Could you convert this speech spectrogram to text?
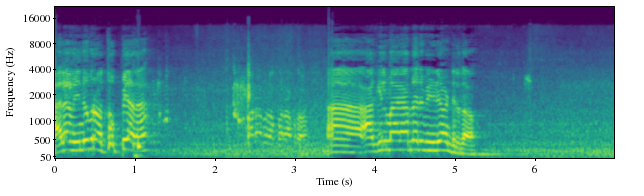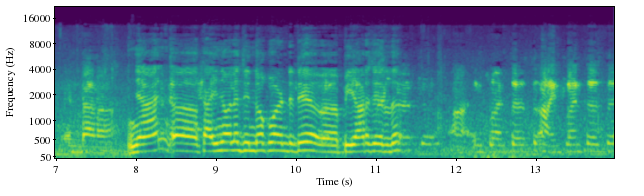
ഹലോ വിനു ബ്രോ തൊപ്പിയാണോ? ആ അഖിൽ മാരാറിന്റെ ഒരു വീഡിയോ കണ്ടിരുന്നോ? എന്താണ്? ഞാൻ കഴിഞ്ഞ പോലെ ജിൻഡോക്ക് വേണ്ടിട്ട് പി ആർ ചെയ്തത്. ഇൻഫ്ലുവൻസേഴ്സ് ആ ഇൻഫ്ലുവൻസേഴ്സ്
